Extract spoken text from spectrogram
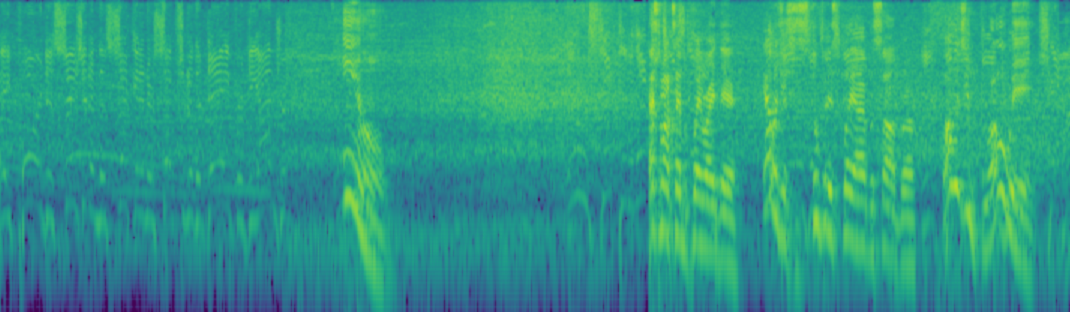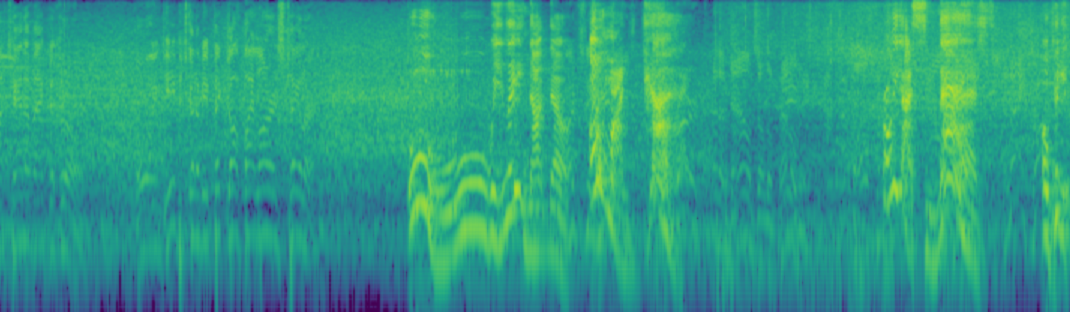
A poor decision and the second interception of the day for DeAndre. Damn. That's my type of play right there. That was just the stupidest play I ever saw, bro. Why would you throw it? Montana back to throw. Going deep. It's going to be picked off by Lawrence Taylor. Ooh, we knocked out. Oh my god. downs on the penalty. Bro, he got smashed. Oh, pick it.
